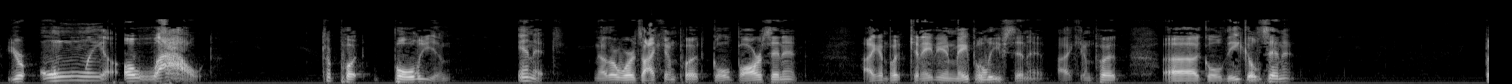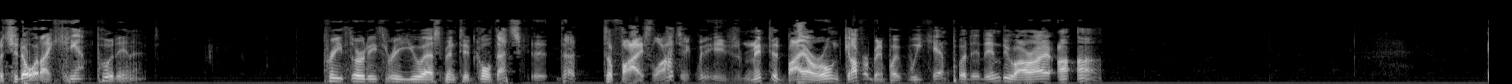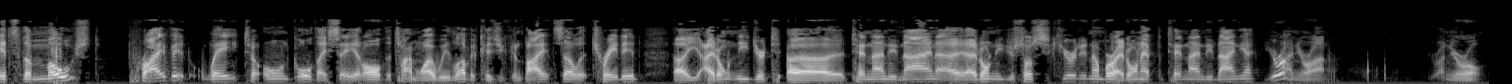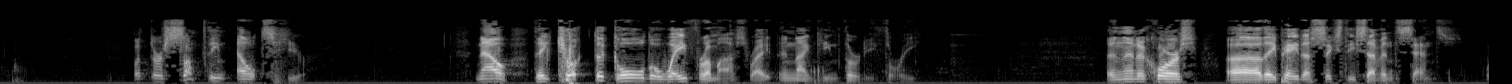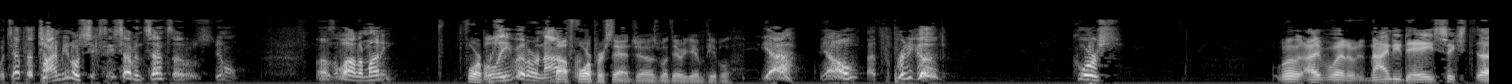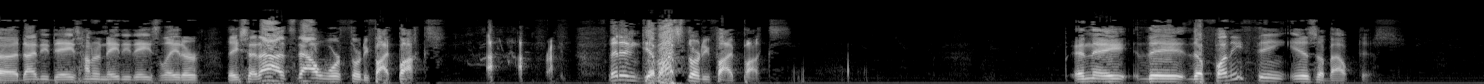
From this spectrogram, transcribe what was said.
you're only allowed to put bullion in it. In other words, I can put gold bars in it. I can put Canadian maple leafs in it. I can put uh, gold eagles in it. But you know what I can't put in it? Pre 33 U.S. minted gold. That's, that defies logic. It's minted by our own government, but we can't put it into our, uh-uh. It's the most private way to own gold. I say it all the time. Why we love it because you can buy it, sell it, trade it. Uh, I don't need your uh, 1099. I, I, don't need your social security number. I don't have to 1099 you. You're on your honor. You're on your own. But there's something else here. Now they took the gold away from us, right, in 1933, and then of course uh, they paid us 67 cents which at the time, you know, 67 cents, that was, you know, that was a lot of money. Four Believe it or not. About 4%, Joe, is what they were giving people. Yeah, you know, that's pretty good. Of course, well, I what 90 days, six, uh, 90 days, 180 days later, they said, ah, it's now worth 35 bucks. right. They didn't give us 35 bucks. And they, the, the funny thing is about this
